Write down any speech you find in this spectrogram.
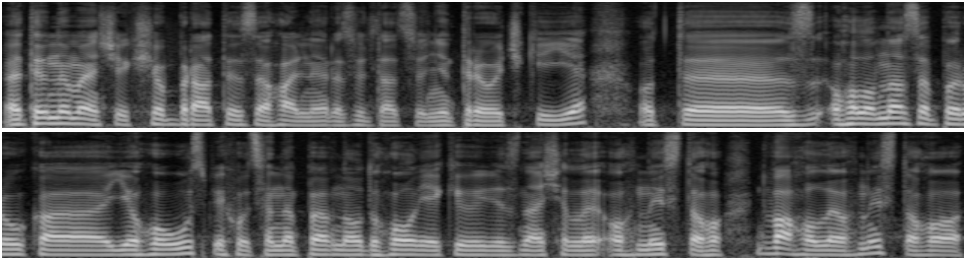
Е, Тим не менше, якщо брати загальний результат, сьогодні три очки є. От е, головна запорука його успіху це, напевно, от гол, який ви відзначили огнистого, два голи огнистого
